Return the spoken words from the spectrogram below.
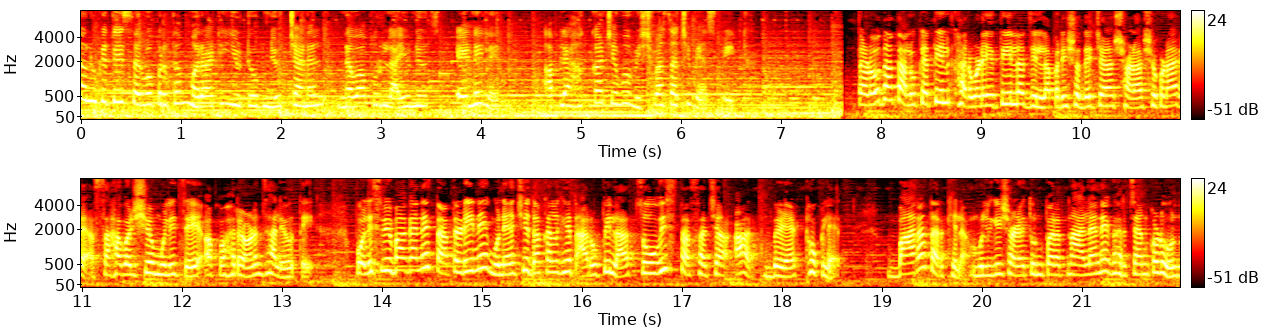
तालुक्यातील सर्वप्रथम Marathi YouTube news channel Navapur live news NLN आपल्या हक्काचे व विश्वासाचे व्यासपीठ. तळोदा तालुक्यातील खारवडे येथील जिल्हा परिषदेच्या शाळा शिकणाऱ्या सहा वर्षीय मुलीचे अपहरण झाले होते. पोलीस विभागाने तातडीने गुन्ह्याची दखल घेत आरोपीला चोवीस तासाच्या आत बेळ्यात ठोकल्या बारा तारखेला मुलगी शाळेतून परत न आल्याने घरच्यांकडून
